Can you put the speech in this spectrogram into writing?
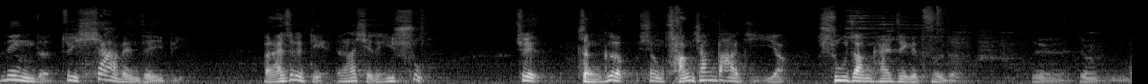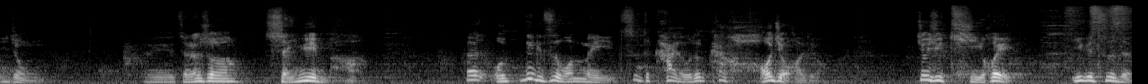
令的最下面这一笔，本来是个点，但是他写成一竖，却整个像长枪大戟一样舒张开这个字的，这这一种，呃，只能说神韵吧啊。呃，我那个字我每次都看，我都看好久好久，就去体会一个字的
